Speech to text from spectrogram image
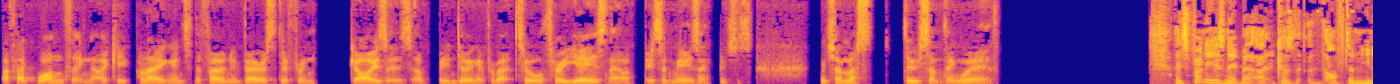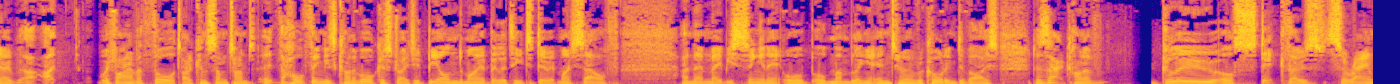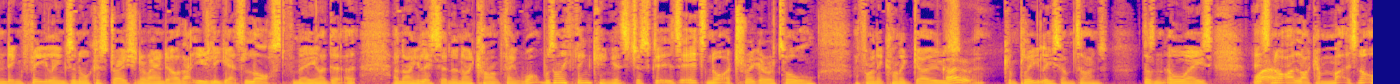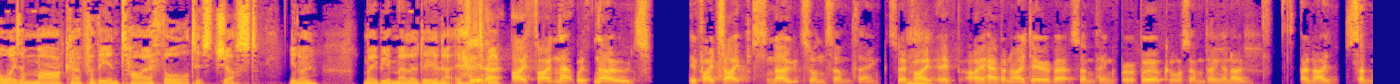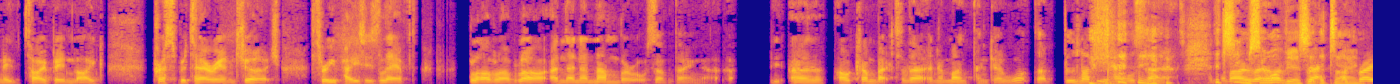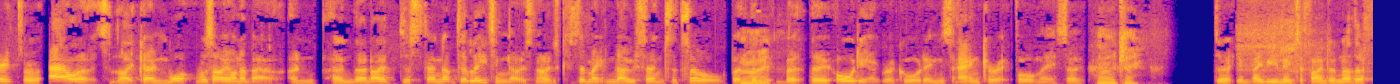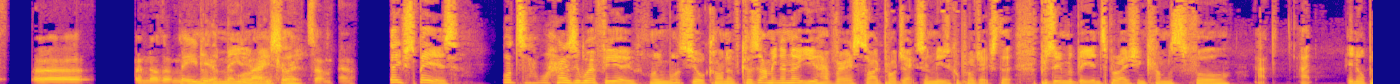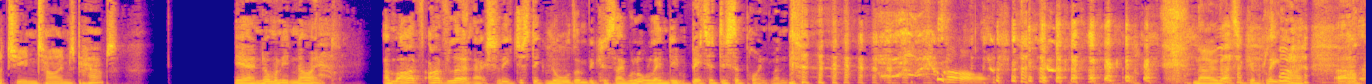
I've had one thing that I keep playing into the phone in various different guises. I've been doing it for about two or three years now, a piece of music, which is, which I must do something with. It's funny, isn't it? But because uh, often, you know, I, if I have a thought, I can sometimes it, the whole thing is kind of orchestrated beyond my ability to do it myself, and then maybe singing it or, or mumbling it into a recording device. Does that kind of glue or stick those surrounding feelings and orchestration around it, oh, that usually gets lost for me. I d- uh, and I listen and I can't think, what was I thinking? It's just, it's, it's not a trigger at all. I find it kind of goes Oh. completely sometimes. Doesn't always, it's Wow. not like a, it's not always a marker for the entire thought. It's just, you know, maybe a melody and it has See, to be, that, I find that with notes. If I type notes on something, so if I mm. if I have an idea about something for a book or something, and I and I suddenly type in like Presbyterian Church, three paces left, blah blah blah, and then a number or something. Uh, Uh, I'll come back to that in a month and go, "What the bloody hell's that?" And It seems so obvious at the time. my brain for hours, like going, "What was I on about?" And and then I just end up deleting those notes because they make no sense at all. But Right. the, but the audio recordings anchor it for me. So okay. maybe you need to find another uh, another medium that medium, will I anchor it somehow. Dave Spiers, what's how does it work for you? I mean, what's your kind of? Because I mean, I know you have various side projects and musical projects that presumably inspiration comes for at at inopportune times, perhaps. Yeah, normally night. Um, I've I've learnt actually just ignore them because they will all end in bitter disappointment. Oh, no, that's a complete lie. Um,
